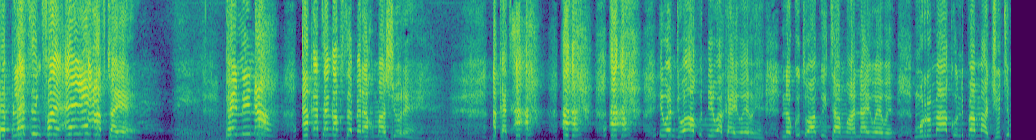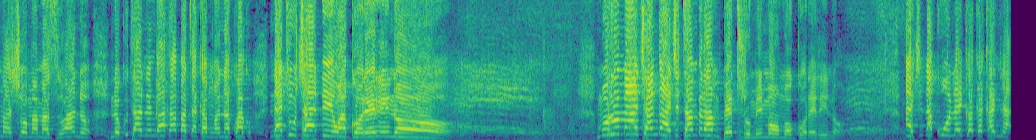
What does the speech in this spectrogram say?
a blessing year after year. Penina akatanga kusebera kumashure. Akati "Ah, ah, ah, ah, ah, iwe ndiwe wakudiwa ka iwewe nokuti wakuita mwana iwewe. Murume akundipa majuti mashoma mazuva ano nokuti anenge akabata kamwana kwako. Ndati uchadiwa gore rino. Murume achange achitambira mubedroom imomo gore rino. Achida kuona iko kakanya-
